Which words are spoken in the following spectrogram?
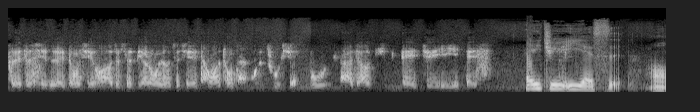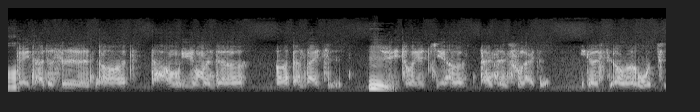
所以这些类东西的话，就是比较容易有这些糖化终产物的出现。它叫 AGEs，AGES 哦，对，它就是呃糖与我们的呃蛋白质嗯去做一个结合产生出来的一个呃物质。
